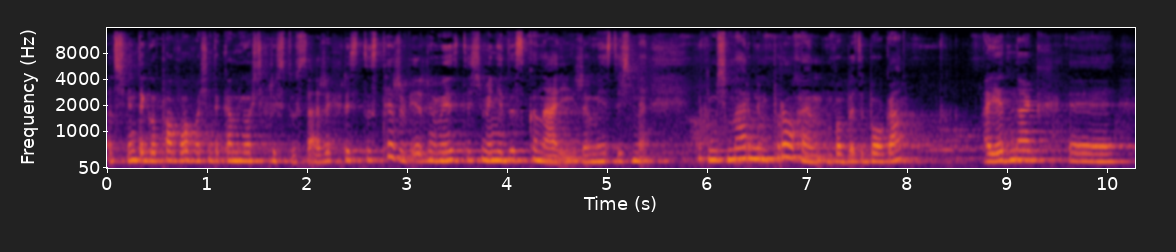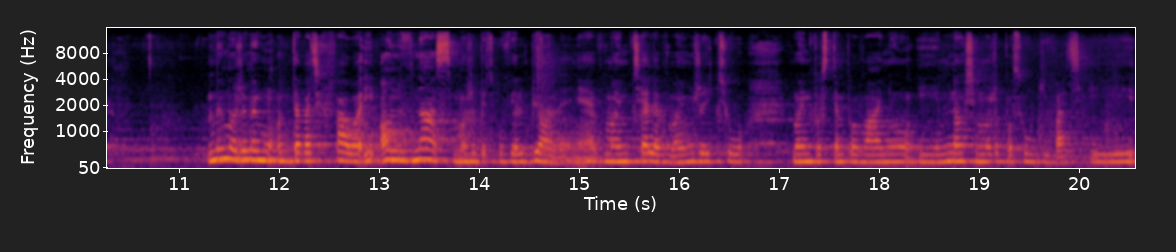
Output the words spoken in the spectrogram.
od świętego Pawła właśnie taka miłość Chrystusa, że Chrystus też wie, że my jesteśmy niedoskonali, że my jesteśmy jakimś marnym prochem wobec Boga, a jednak e, my możemy Mu oddawać chwałę i On w nas może być uwielbiony, nie? w moim ciele, w moim życiu, w moim postępowaniu i mną się może posługiwać. I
